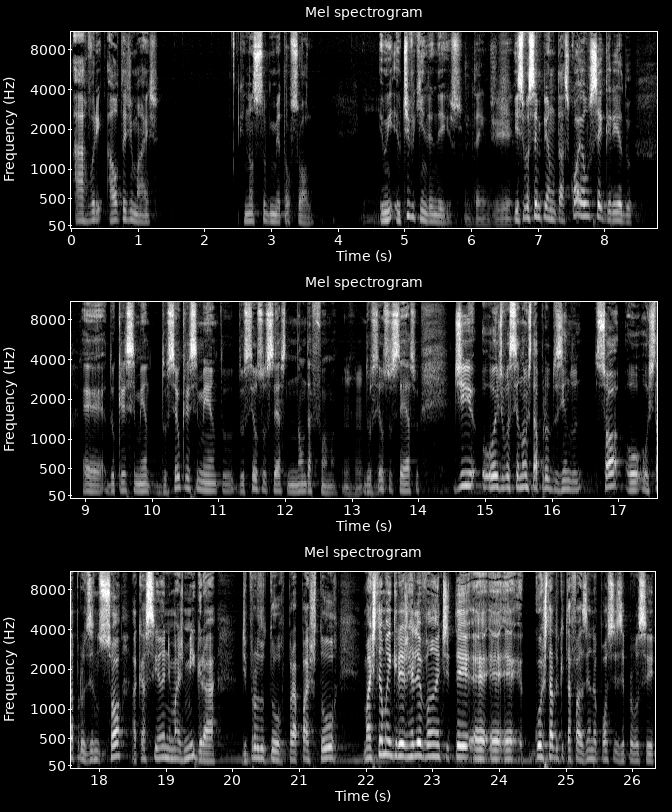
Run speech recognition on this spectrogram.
árvore alta demais que não se submeta ao solo. Eu, eu tive que entender isso. Entendi. E se você me perguntasse qual é o segredo é, do crescimento, do seu crescimento, do seu sucesso, não da fama, do seu sucesso, de hoje você não está produzindo só, ou, ou está produzindo só a Cassiane, mas migrar de produtor para pastor, mas ter uma igreja relevante, ter é, é, é, gostar do que está fazendo, eu posso dizer para você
